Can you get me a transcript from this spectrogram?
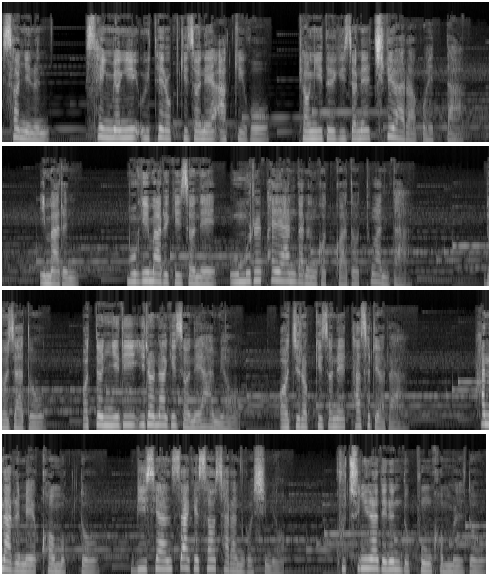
선인은 생명이 위태롭기 전에 아끼고 병이 들기 전에 치료하라고 했다. 이 말은 목이 마르기 전에 우물을 파야 한다는 것과도 통한다. 노자도 어떤 일이 일어나기 전에 하며 어지럽기 전에 다스려라. 한아름의 거목도 미세한 싹에서 자란 것이며 구층이나 되는 높은 건물도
